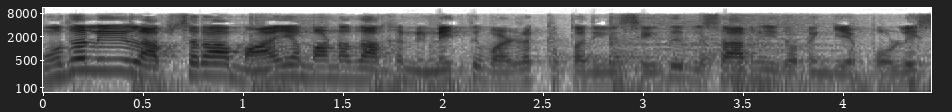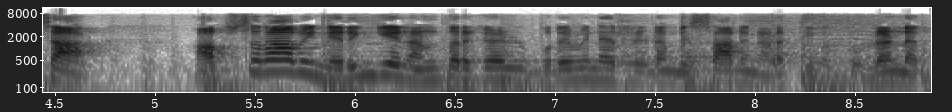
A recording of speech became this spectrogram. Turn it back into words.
முதலில் அப்சரா மாயமானதாக நினைத்து வழக்கு பதிவு செய்து விசாரணை தொடங்கிய போலீசார் அப்சராவின் நெருங்கிய நண்பர்கள் உறவினர்களிடம் விசாரணை நடத்தி வந்துள்ளனர்.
